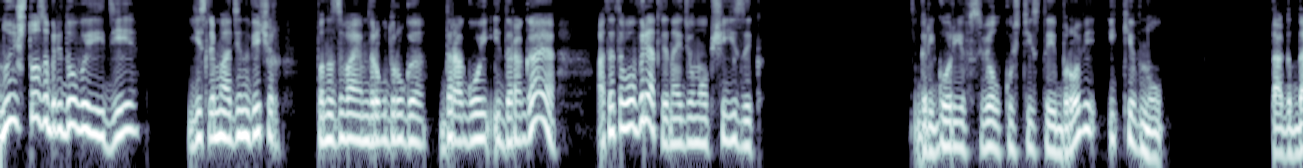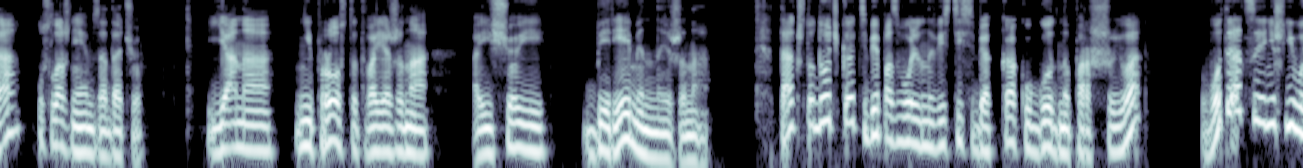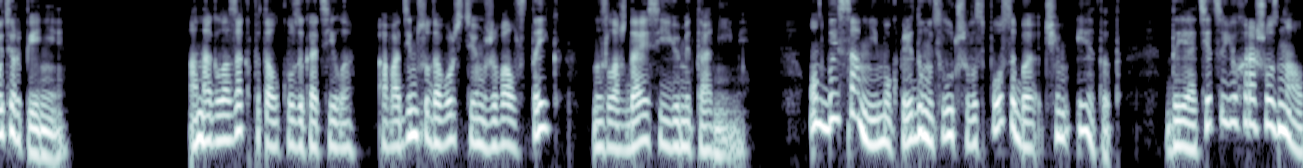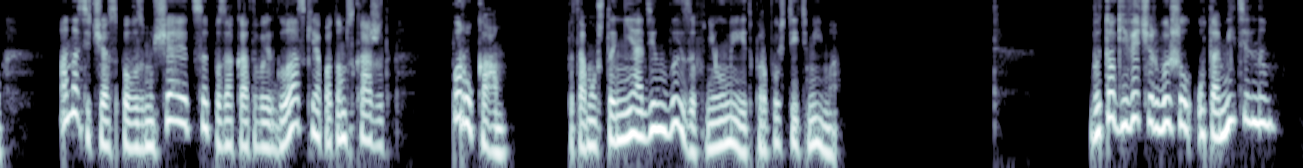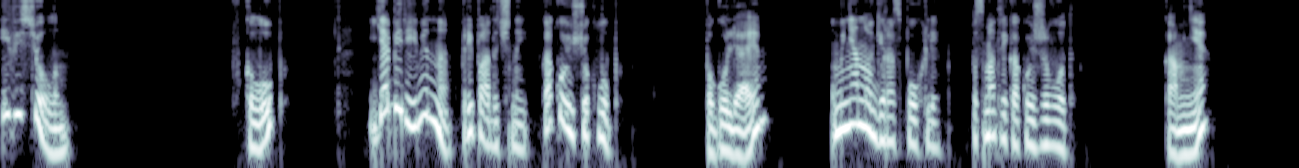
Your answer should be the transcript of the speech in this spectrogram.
«Ну и что за бредовая идея? Если мы один вечер поназываем друг друга «дорогой» и «дорогая», от этого вряд ли найдем общий язык. Григорьев свел кустистые брови и кивнул. «Тогда усложняем задачу. Яна не просто твоя жена, а еще и беременная жена. Так что, дочка, тебе позволено вести себя как угодно паршиво, вот и оценишь его терпение». Она глаза к потолку закатила, а Вадим с удовольствием жевал стейк, наслаждаясь ее метаниями. Он бы и сам не мог придумать лучшего способа, чем этот — Да и отец ее хорошо знал. Она сейчас повозмущается, позакатывает глазки, а потом скажет «по рукам», потому что ни один вызов не умеет пропустить мимо. В итоге вечер вышел утомительным и веселым. В клуб? Я беременна, припадочный. В какой еще клуб? Погуляем? У меня ноги распухли. Посмотри, какой живот. Ко мне?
